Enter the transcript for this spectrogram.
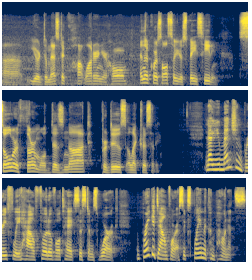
uh, your domestic hot water in your home, and then of course also your space heating. Solar thermal does not produce electricity. Now you mentioned briefly how photovoltaic systems work. Break it down for us, explain the components.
